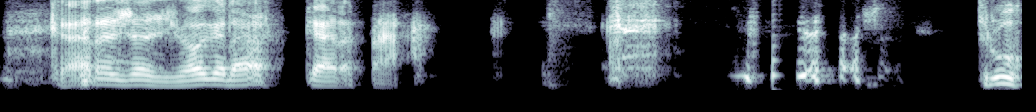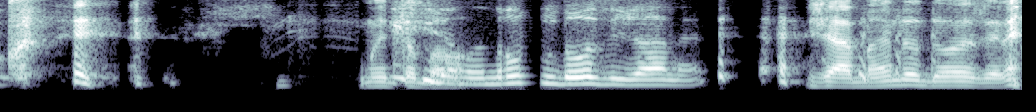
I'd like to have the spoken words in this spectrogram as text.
o cara já joga na cara. Tá. Truco. Muito bom. Não um 12 já, né? Já manda o 12, né?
